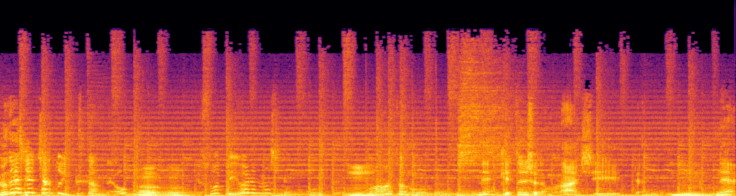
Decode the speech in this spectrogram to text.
昔はちゃんと言ってたんだよ。うんうん。そうやって言われましてもうん。まあ、あなたのね血縁者でもないしって。うん。ね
